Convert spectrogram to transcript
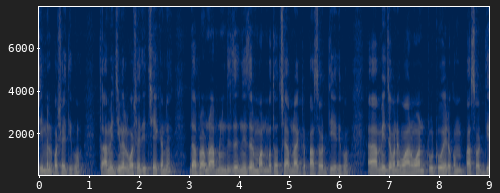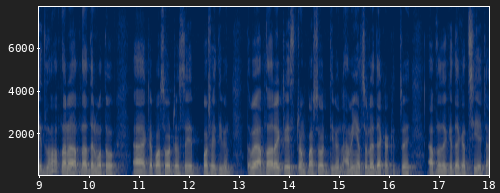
জিমেল বসাই দিব। তো আমি জিমেল বসাই দিচ্ছি এখানে। তারপর আমরা আপনার নিজের নিজের মন মতো হচ্ছে আমরা একটা পাসওয়ার্ড দিয়ে দিব। আমি যেমন ওয়ান ওয়ান টু টু এরকম পাসওয়ার্ড দিয়ে দিলাম। আপনারা আপনাদের মতো একটা পাসওয়ার্ড হচ্ছে বসাই দিবেন। তবে আপনারা একটা স্ট্রং পাসওয়ার্ড দিবেন। আমি আসলে দেখার ক্ষেত্রে আপনাদেরকে দেখাচ্ছি এটা।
